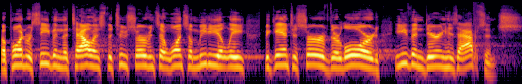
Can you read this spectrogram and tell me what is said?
Upon receiving the talents, the two servants at once immediately began to serve their Lord, even during his absence.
